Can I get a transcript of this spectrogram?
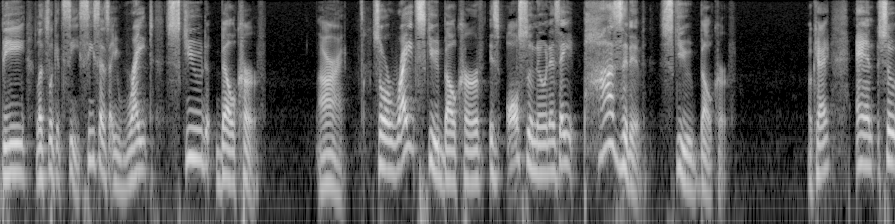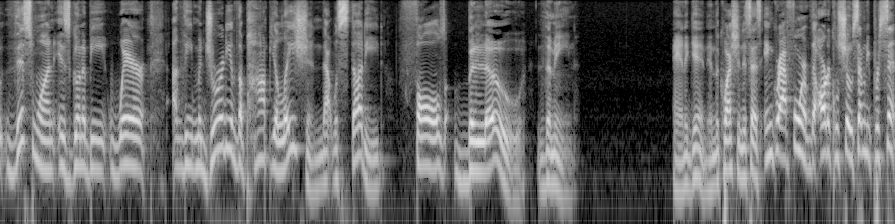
B. Let's look at C. C says a right skewed bell curve. All right. So a right skewed bell curve is also known as a positive skewed bell curve. Okay? And so this one is going to be where uh, the majority of the population that was studied falls below the mean. And again, in the question, it says in graph form, the article shows 70%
